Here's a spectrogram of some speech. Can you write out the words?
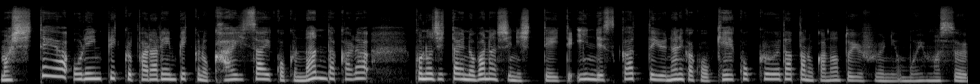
ましてやオリンピック・パラリンピックの開催国なんだからこの実態の話にしていていいんですかっていう何かこう警告だったのかなというふうに思います。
